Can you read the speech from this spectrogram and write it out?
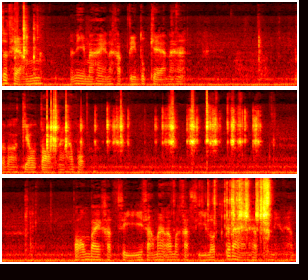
จะแถมนี่มาให้นะครับ ตีนตุ๊กแกนะฮะ แล้วก็เกียวตอกนะครับผม ร้อมใบขัดสี สามารถเอามาขัดสีรถก็ได้นะครับนี่นะครับ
